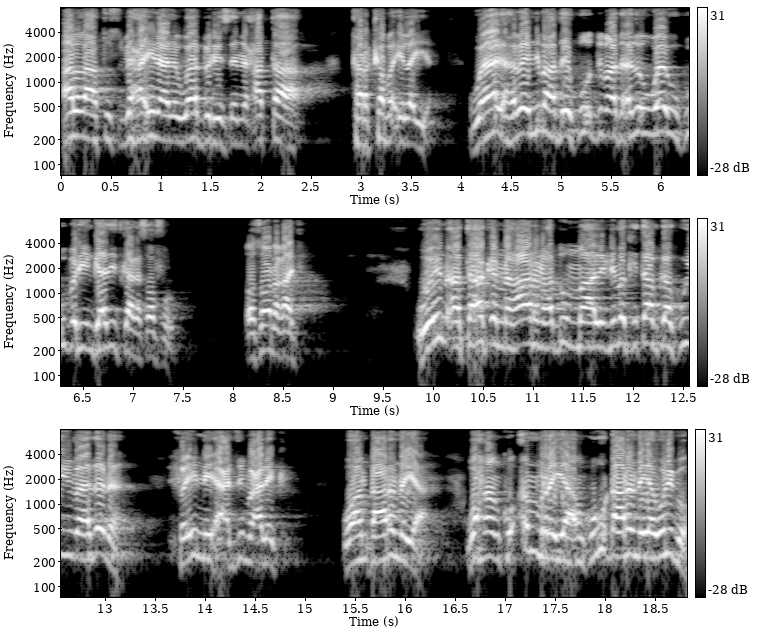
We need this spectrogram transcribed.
allaa tusbixa inaadan waa berisanin xataa tarkaba ilaya waa habeennima hadday kuu timaado adoo waagu kuu baryin gaadiidkaaga soo ful. Oo soo dhaqaaji wain ataaka nahaaran hadduu maalinimo kitaabkaa kuu yimaadana fa innii aczimu calayka waan dhaaranayaa waxaan ku amrayaa aan kugu dhaaranayaa welibo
